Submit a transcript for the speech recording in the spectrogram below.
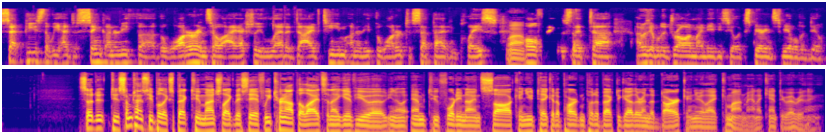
set piece that we had to sink underneath the, the water. And so I actually led a dive team underneath the water to set that in place. Wow. All things that uh, I was able to draw on my Navy SEAL experience to be able to do. So do, do sometimes people expect too much? Like they say, if we turn out the lights and I give you a you know M two forty nine saw, can you take it apart and put it back together in the dark? And you're like, come on, man, I can't do everything.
